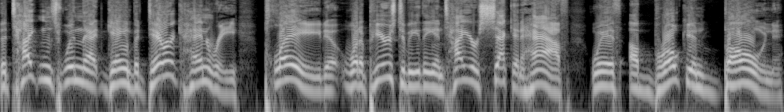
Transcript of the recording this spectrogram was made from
The Titans win that game, but Derrick Henry played what appears to be the entire second half with a broken bone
